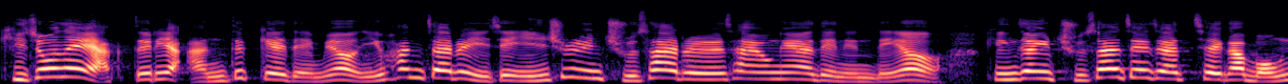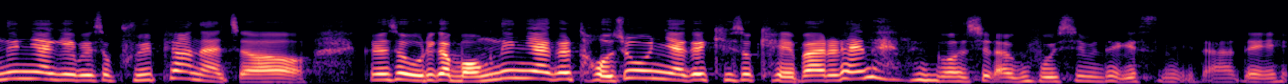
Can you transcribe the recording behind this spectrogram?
기존의 약들이 안 듣게 되면 이 환자를 이제 인슐린 주사를 사용해야 되는데요. 굉장히 주사제 자체가 먹는 약에 비해서 불편하죠. 그래서 우리가 먹는 약을 더 좋은 약을 계속 개발을 해내는 것이라 고 보시면 되겠습니다. 네.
